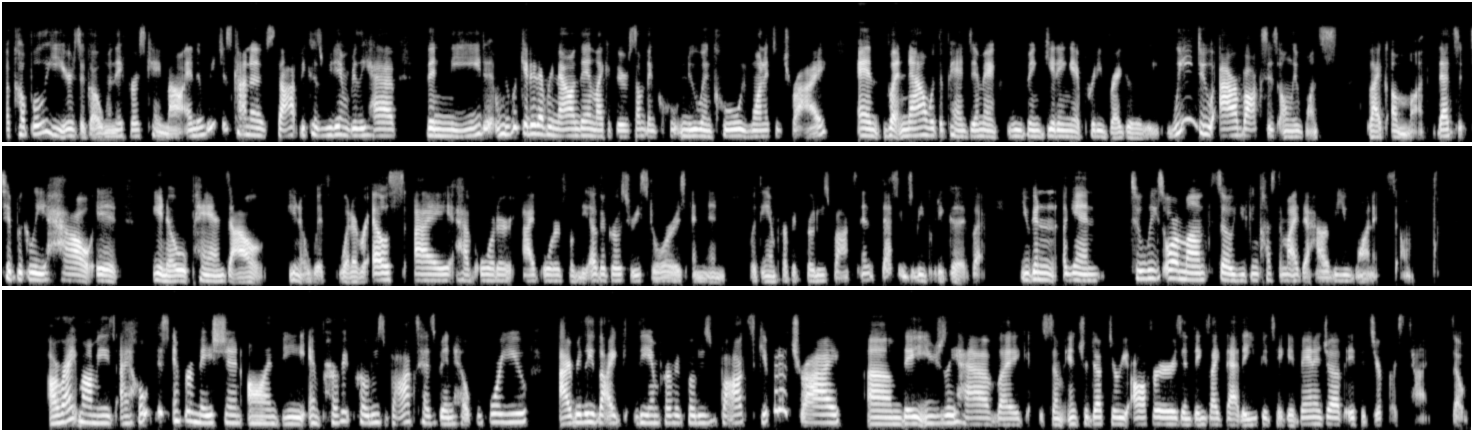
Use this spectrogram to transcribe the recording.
a couple of years ago when they first came out. And then we just kind of stopped because we didn't really have the need. We would get it every now and then, like if there's something cool, new and cool we wanted to try. And but now with the pandemic, we've been getting it pretty regularly. We do our boxes only once like a month. That's typically how it, you know, pans out, you know, with whatever else I have ordered, I've ordered from the other grocery stores and then with the imperfect produce box. And that seems to be pretty good. But you can again two weeks or a month. So you can customize it however you want it. So, all right, mommies, I hope this information on the imperfect produce box has been helpful for you. I really like the imperfect produce box. Give it a try. Um, they usually have like some introductory offers and things like that that you could take advantage of if it's your first time. So,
